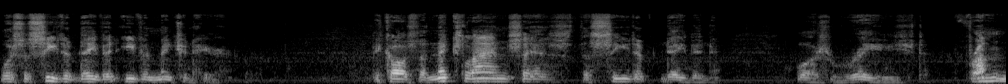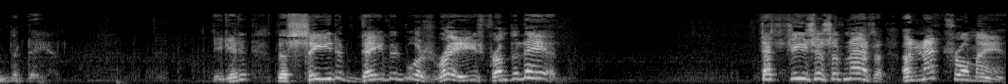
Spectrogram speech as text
was the seed of David even mentioned here? Because the next line says, The seed of David was raised from the dead. You get it? The seed of David was raised from the dead. That's Jesus of Nazareth, a natural man.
